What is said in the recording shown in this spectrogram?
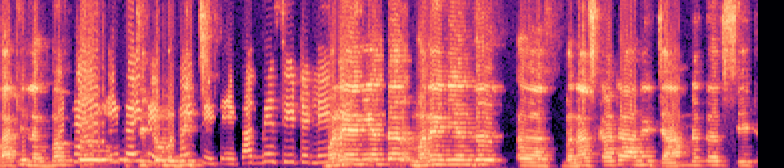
બાકી લગભગ સીટો બધી સીટ એકાદ બે સીટ એટલે મને એની અંદર મને એની અંદર બનાસકાંઠા અને જામનગર સીટ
